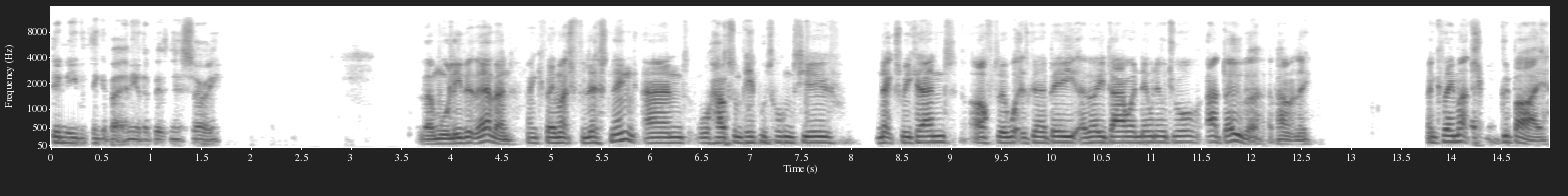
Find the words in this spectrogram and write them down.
didn't even think about any other business. Sorry. Then we'll leave it there. Then thank you very much for listening, and we'll have some people talking to you next weekend after what is going to be a very dour nil-nil draw at Dover. Apparently. Thank you very much. Goodbye.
